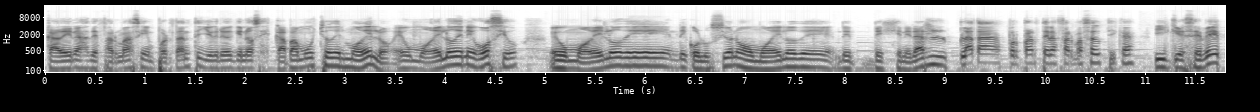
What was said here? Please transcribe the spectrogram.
cadenas de farmacia importantes, yo creo que no se escapa mucho del modelo. Es un modelo de negocio, es un modelo de, colusión o un modelo de, generar plata por parte de la farmacéutica y que se ve,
